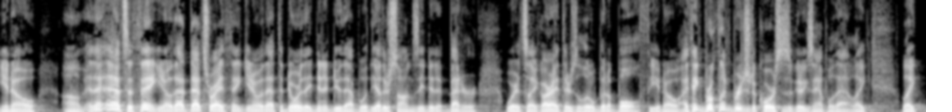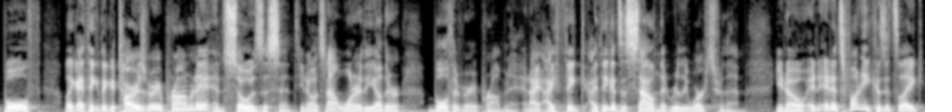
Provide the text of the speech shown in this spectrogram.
you know? Um, and that, that's the thing, you know, that that's where I think, you know, at the door they didn't do that, but with the other songs they did it better, where it's like, all right, there's a little bit of both, you know. I think Brooklyn Bridge to Chorus is a good example of that. Like like both like I think the guitar is very prominent and so is the synth. You know, it's not one or the other, both are very prominent. And I, I think I think it's a sound that really works for them. You know, and, and it's funny because it's like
